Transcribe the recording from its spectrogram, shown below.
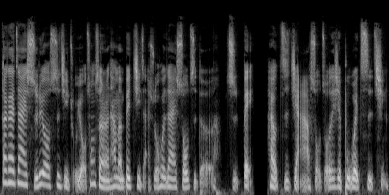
大概在十六世纪左右，冲绳人他们被记载说会在手指的指背、还有指甲、手肘的一些部位刺青。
